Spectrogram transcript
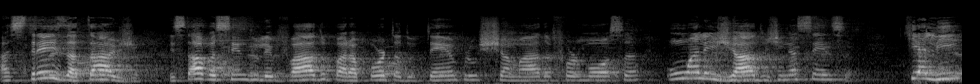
Às três da tarde, estava sendo levado para a porta do templo, chamada Formosa, um aleijado de nascença, que ali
